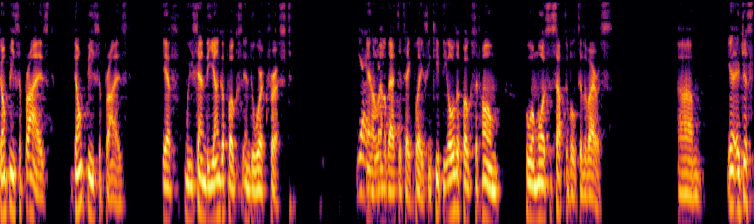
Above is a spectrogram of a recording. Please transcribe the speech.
Don't be surprised. Don't be surprised if we send the younger folks into work first Yeah. and allow that to take place and keep the older folks at home who are more susceptible to the virus. Um, yeah, it just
